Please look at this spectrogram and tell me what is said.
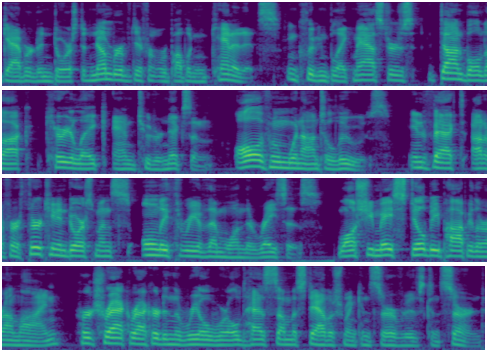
Gabbard endorsed a number of different Republican candidates, including Blake Masters, Don Bolduc, Kari Lake, and Tudor Dixon, all of whom went on to lose. In fact, out of her 13 endorsements, only three of them won their races. While she may still be popular online, her track record in the real world has some establishment conservatives concerned.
